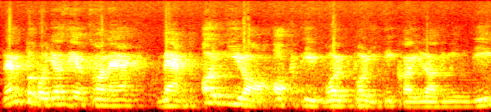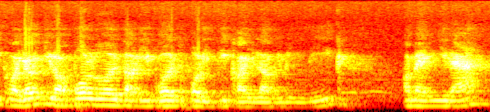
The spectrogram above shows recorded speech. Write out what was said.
Nem tudom, hogy azért van-e, mert annyira aktív volt politikailag mindig, vagy annyira baloldali volt politikailag mindig, amennyire,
